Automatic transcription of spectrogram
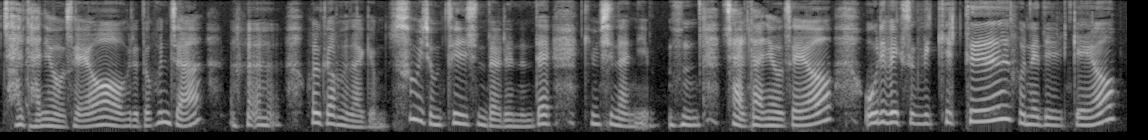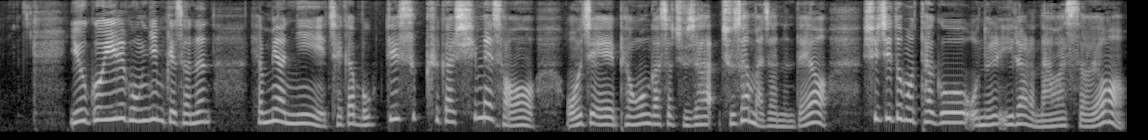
잘 다녀오세요. 그래도 혼자 홀가분하게 숨이 좀 트이신다 그랬는데 김신아님 잘 다녀오세요. 오리백숙 미킬트 보내드릴게요. 6510님께서는 현미 언니, 제가 목 디스크가 심해서 어제 병원 가서 주사, 주사 맞았는데요. 쉬지도 못하고 오늘 일하러 나왔어요.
